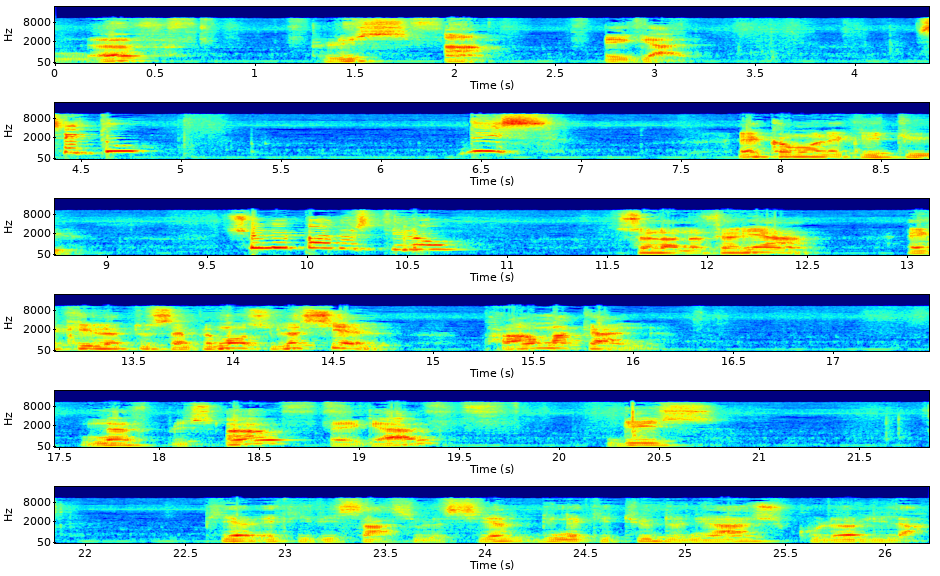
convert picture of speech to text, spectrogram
9 plus 1 égale. C'est tout 10. Et comment l'écris-tu? Je n'ai pas de stylo. Cela ne fait rien. Écris-le tout simplement sur le ciel. Prends ma canne. 9 plus 1 égale 10. Pierre écrivit ça sur le ciel d'une écriture de nuage couleur lilas.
